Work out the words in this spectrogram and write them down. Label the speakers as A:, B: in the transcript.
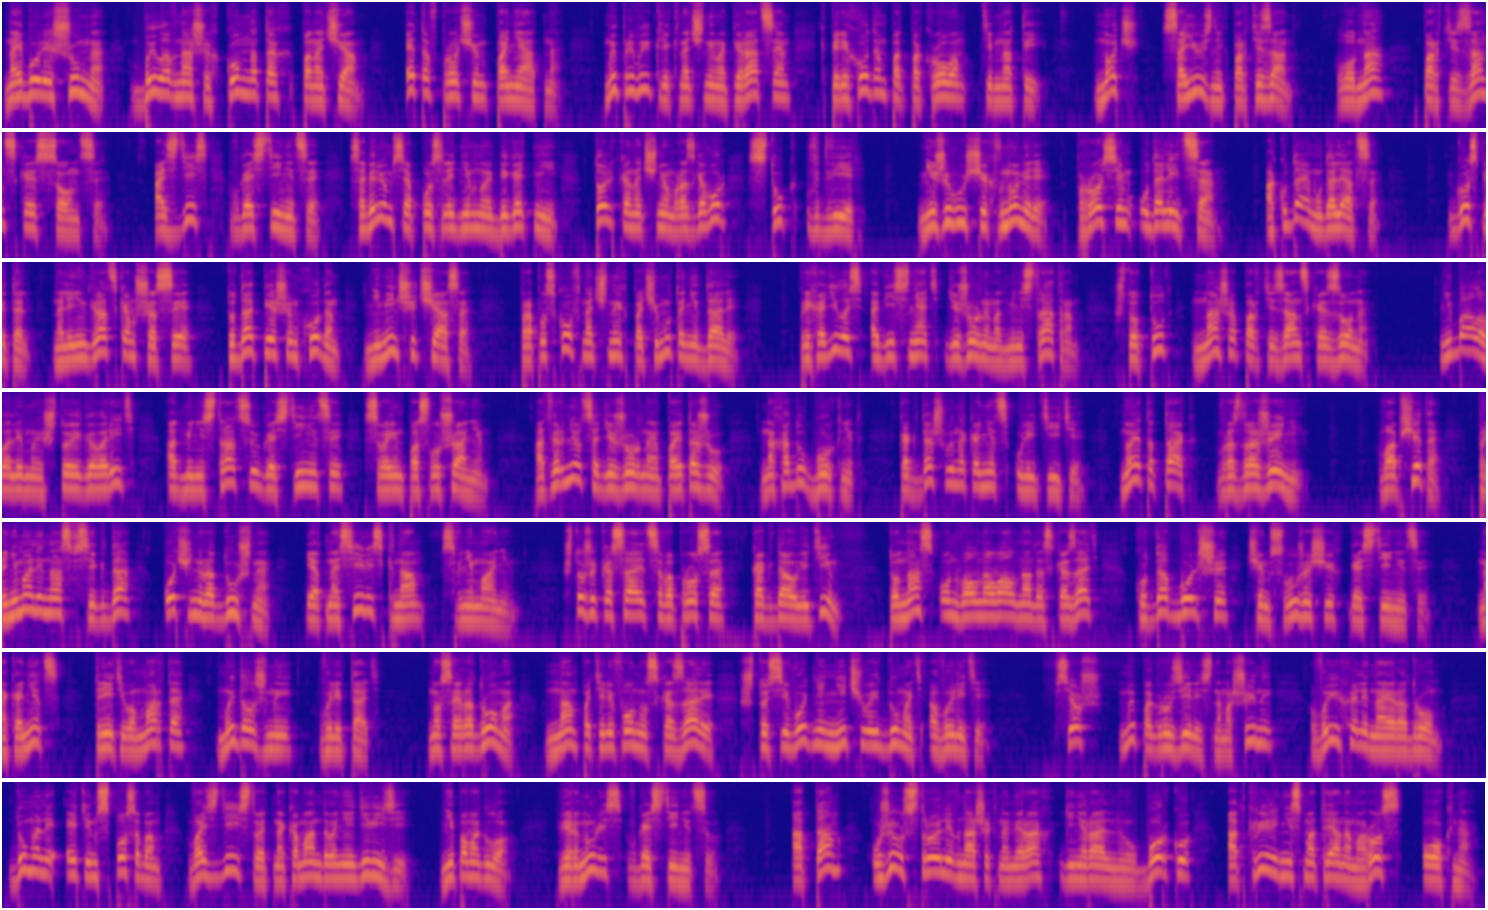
A: Наиболее шумно было в наших комнатах по ночам. Это, впрочем, понятно. Мы привыкли к ночным операциям, к переходам под покровом темноты. Ночь – союзник-партизан. Луна – партизанское солнце. А здесь, в гостинице, соберемся после дневной беготни, только начнем разговор, стук в дверь. Не живущих в номере просим удалиться. А куда им удаляться? Госпиталь на Ленинградском шоссе, туда пешим ходом не меньше часа. Пропусков ночных почему-то не дали. Приходилось объяснять дежурным администраторам, что тут наша партизанская зона. Не баловали мы, что и говорить, администрацию гостиницы своим послушанием. Отвернется дежурная по этажу, на ходу буркнет. Когда ж вы, наконец, улетите? Но это так, в раздражении. Вообще-то, принимали нас всегда очень радушно и относились к нам с вниманием. Что же касается вопроса «когда улетим», то нас он волновал, надо сказать, куда больше, чем служащих гостиницы. Наконец, 3 марта мы должны вылетать. Но с аэродрома нам по телефону сказали, что сегодня нечего и думать о вылете. Все ж мы погрузились на машины, выехали на аэродром. Думали этим способом воздействовать на командование дивизии. Не помогло. Вернулись в гостиницу. А там уже устроили в наших номерах генеральную уборку, открыли, несмотря на мороз, окна.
